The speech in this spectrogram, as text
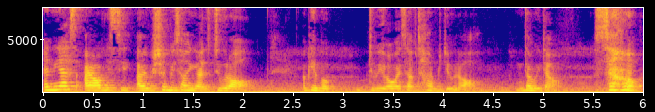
And yes, I obviously, I should be telling you guys do it all. Okay, but do we always have time to do it all? No, we don't. So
